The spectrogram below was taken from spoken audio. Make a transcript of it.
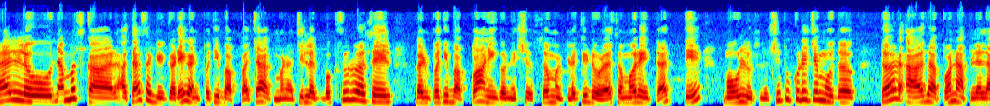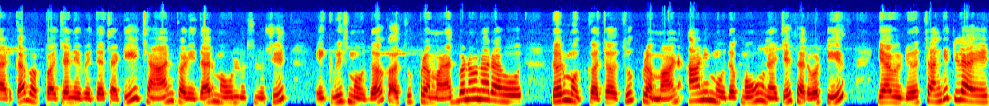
हॅलो नमस्कार. आता सगळीकडे गणपती बाप्पाच्या आगमनाची लगबग सुरू असेल. गणपती बाप्पा आणि गणेशोत्सव म्हटलं की डोळ्यासमोर येतात ते मऊ लुसलुशीत उकडीचे मोदक. तर आज आपण आपल्या लाडका बाप्पाच्या नैवेद्यासाठी छान कळीदार मऊ लुसलुशीत एकवीस मोदक अचूक प्रमाणात बनवणार आहोत. तर मोदकाचं अचूक प्रमाण आणि मोदक मऊ होण्याचे सर्व टिप्स या व्हिडिओत सांगितले आहेत.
